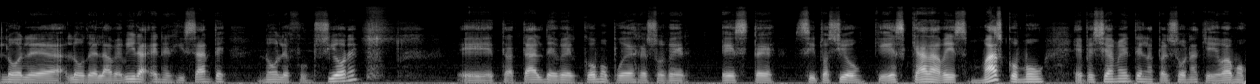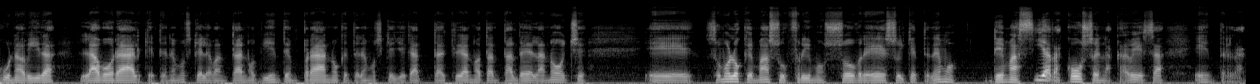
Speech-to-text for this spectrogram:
lo de, la bebida energizante no le funcione, eh, tratar de ver cómo puede resolver esta situación que es cada vez más común, especialmente en las personas que llevamos una vida laboral, que tenemos que levantarnos bien temprano, que tenemos que llegar a crearnos tan tarde de la noche. Eh, somos los que más sufrimos sobre eso y que tenemos demasiada cosa en la cabeza entre la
